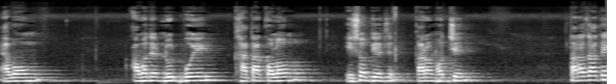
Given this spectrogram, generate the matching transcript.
এবং আমাদের নোট বই, খাতা, কলম, এসব দিয়েছে কারণ হচ্ছে, তারা যাতে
